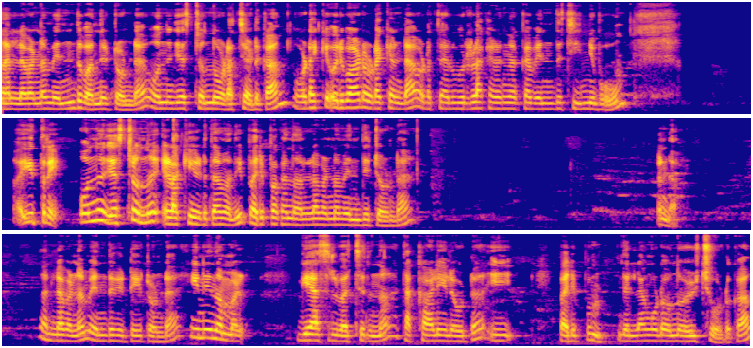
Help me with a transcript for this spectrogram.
നല്ലവണ്ണം വെന്ത് വന്നിട്ടുണ്ട്. ഒന്ന് ജസ്റ്റ് ഒന്ന് ഉടച്ചെടുക്കാം. ഉടയ്ക്ക് ഒരുപാട് ഉടയ്ക്കണ്ട. ഉടച്ചാൽ ഉരുളക്കിഴങ്ങൊക്കെ വെന്ത് ചീഞ്ഞു പോവും. ഇത്രയും. ഒന്ന് ജസ്റ്റ് ഒന്ന് ഇളക്കിയെടുത്താൽ മതി. പരിപ്പൊക്കെ നല്ലവണ്ണം വെന്തിട്ടുണ്ട്. ഉണ്ടോ നല്ലവണ്ണം വെന്ത് കിട്ടിയിട്ടുണ്ട്. ഇനി നമ്മൾ ഗ്യാസിൽ വച്ചിരുന്ന തക്കാളിയിലോട്ട് ഈ പരിപ്പും ഇതെല്ലാം കൂടെ ഒന്ന് ഒഴിച്ചു കൊടുക്കാം.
